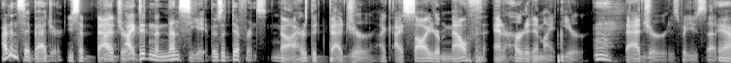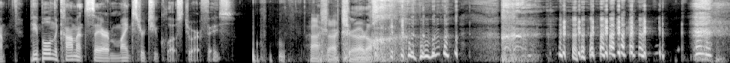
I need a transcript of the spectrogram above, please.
I didn't say Badger. You said Badger. I, didn't enunciate. There's a difference. No, I heard the Badger. I, I saw your mouth and heard it in my ear. Mm. Badger is what you said. Yeah. People in the comments say our mics are too close to our face. That's a turtle.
